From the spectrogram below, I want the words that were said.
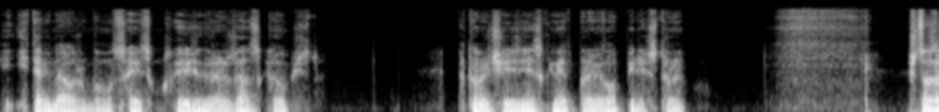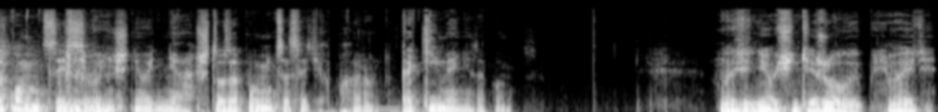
И, и тогда уже было в Советском Союзе гражданское общество, которое через несколько лет провело перестройку. Что запомнится из сегодняшнего дня? Что запомнится с этих похорон? Какими они запомнятся? Ну, эти дни очень тяжелые, понимаете?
